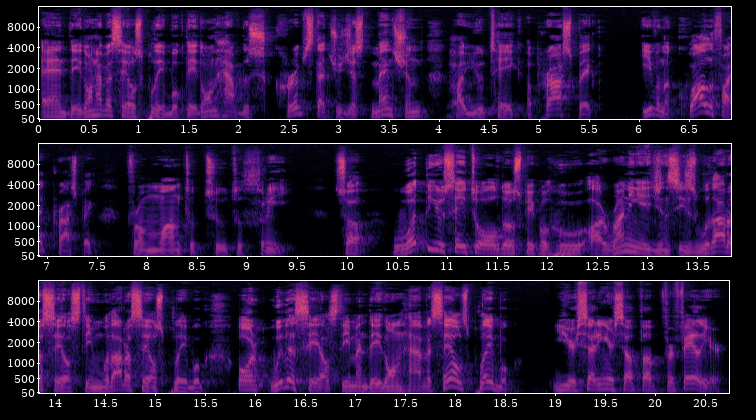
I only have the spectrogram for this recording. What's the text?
And they don't have a sales playbook. They don't have the scripts that you just mentioned, how you take a prospect, even a qualified prospect from one to two to three. So what do you say to all those people who are running agencies without a sales team, without a sales playbook, or with a sales team and they don't have a sales playbook? You're setting yourself up for failure,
